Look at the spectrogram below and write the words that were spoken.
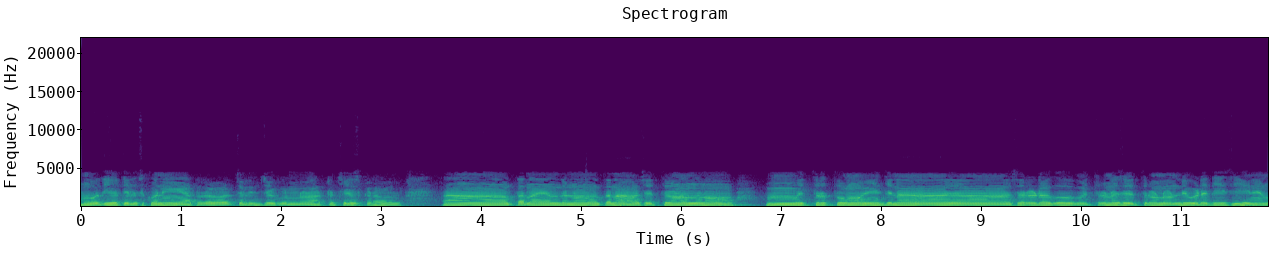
మోదీ తెలుసుకొని అతడు చెల్లించుకున్నట్టు చేసుకునేవాడు తన ఎందును తన శత్రువునందును మిత్రత్వము వహించిన శరుడకు మిత్రుని శత్రువు నుండి విడదీసి నేను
